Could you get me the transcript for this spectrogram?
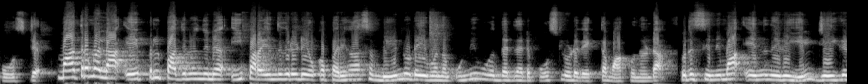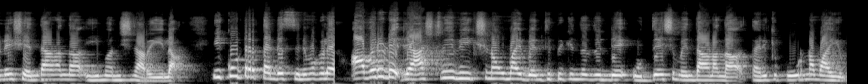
പോസ്റ്റ്. മാത്രമല്ല ഏപ്രിൽ പതിനൊന്നിന് ഈ പറയുന്നവരുടെ ഒക്കെ പരിഹാസം വീണുടയുമെന്നും ഉണ്ണി മുകുന്ദൻ തന്റെ പോസ്റ്റിലൂടെ വ്യക്തമാക്കുന്നുണ്ട്. ഒരു സിനിമ എന്ന നിലയിൽ ജയ് ഗണേഷ് എന്താണെന്ന് ഈ മനുഷ്യൻ അറിയില്ല. ഇക്കൂട്ടർ തന്റെ സിനിമകളെ അവരുടെ രാഷ്ട്രീയ വീക്ഷണവുമായി ബന്ധിപ്പിക്കുന്നതിന്റെ ഉദ്ദേശം എന്താണെന്ന് തനിക്ക് പൂർണമായും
